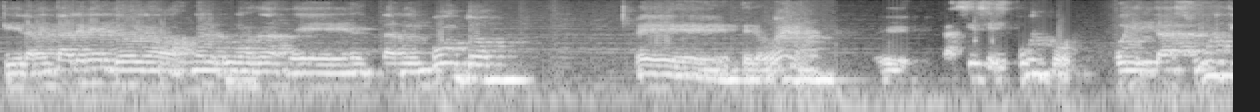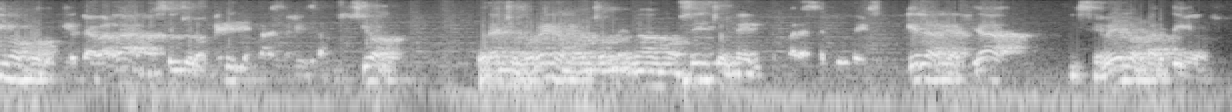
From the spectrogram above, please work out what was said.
que lamentablemente hoy no, le pudimos dar, ni un punto. Eh, pero bueno, eh, así es el fútbol. Hoy estás último porque la verdad no has hecho los méritos para salir de esa posición. Por hecho Correo no, no hemos hecho méritos para salir de eso. Y es la realidad. Y se ven los partidos.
